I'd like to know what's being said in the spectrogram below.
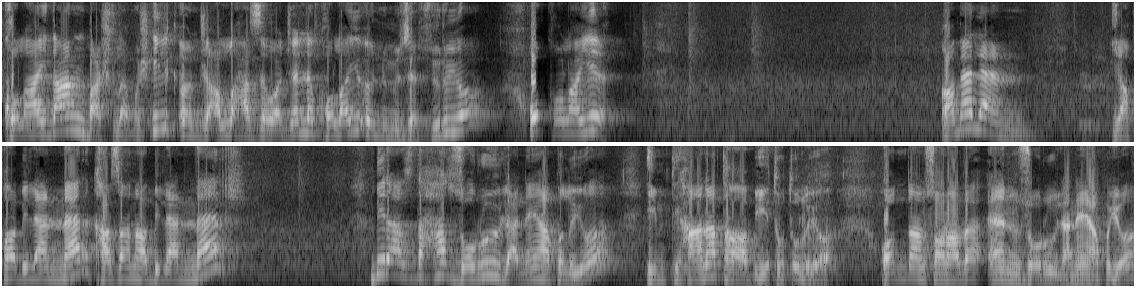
Kolaydan başlamış. İlk önce Allah Azze ve Celle kolayı önümüze sürüyor. O kolayı amelen yapabilenler, kazanabilenler biraz daha zoruyla ne yapılıyor? İmtihana tabi tutuluyor. Ondan sonra da en zoruyla ne yapıyor?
